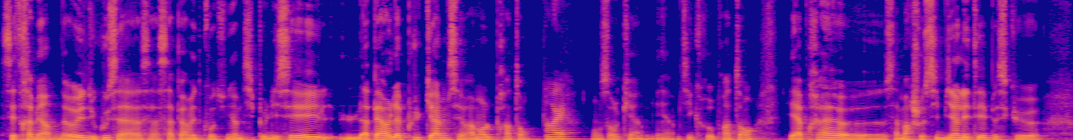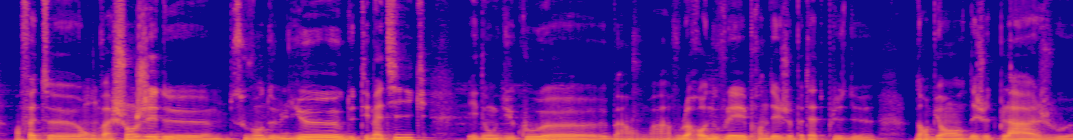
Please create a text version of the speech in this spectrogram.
C'est très bien. Ah oui, du coup ça, ça, ça permet de continuer un petit peu le lycée. La période la plus calme c'est vraiment le printemps. Ouais. On sent qu'il y, a un- il y a un petit creux au printemps et après euh, ça marche aussi bien l'été parce que en fait, euh, on va changer de, souvent de lieu ou de thématique. Et donc, du coup, euh, bah, on va vouloir renouveler, prendre des jeux peut-être plus de, d'ambiance, des jeux de plage ou.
